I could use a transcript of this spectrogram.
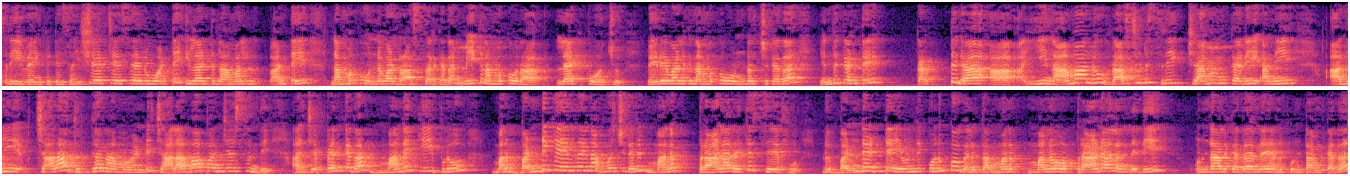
శ్రీ వెంకటేశ్వర షేర్ చేశారు అంటే ఇలాంటి నామాలు అంటే నమ్మకం ఉన్న వాళ్ళు రాస్తారు కదా మీకు నమ్మకం రా లేకపోవచ్చు. వేరే వాళ్ళకి నమ్మకం ఉండొచ్చు కదా. ఎందుకంటే కరెక్ట్గా ఈ నామాలు రాసుడి శ్రీ క్షేమం కరి అని అది చాలా దుర్గానామం అండి. చాలా బాగా పనిచేస్తుంది. అది చెప్పాను కదా మనకి ఇప్పుడు మన బండికి ఏదైనా అవ్వచ్చు కానీ మన ప్రాణాలు అయితే సేఫ్. ఇప్పుడు బండి అంటే ఏముంది? కొనుక్కోగలుగుతాం. మన మన ప్రాణాలు అనేది ఉండాలి కదా అని అనుకుంటాం కదా.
